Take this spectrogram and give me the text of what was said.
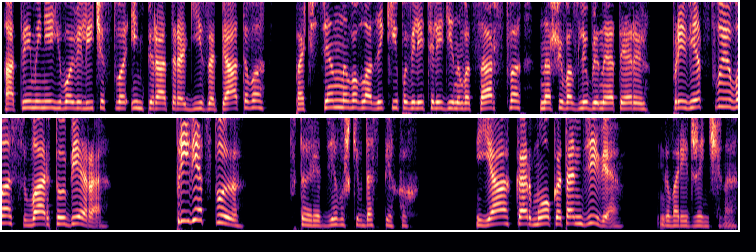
«От имени Его Величества императора Гиза V, почтенного владыки и повелителя Единого Царства, нашей возлюбленной Атеры, приветствую вас, Вартубера!» «Приветствую!» — вторят девушки в доспехах. «Я Кармока Тандиве», — говорит женщина.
